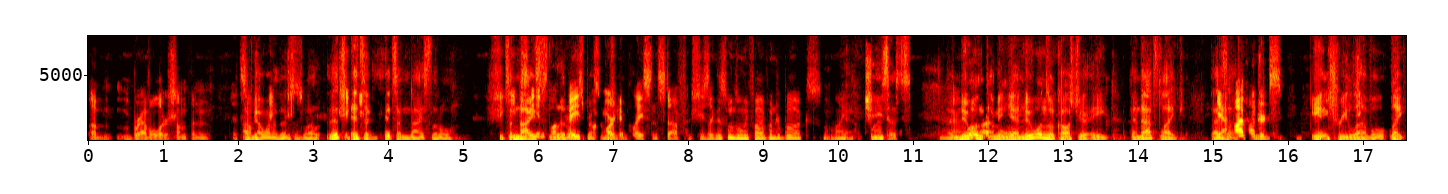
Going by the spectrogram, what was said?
a Breville or something. It's I've got one of those as well. It's She it's a it's a nice little. She it's a keeps nice it on little Facebook. Marketplace and stuff, and she's like, "This one's only 500 bucks." I'm like, Yeah. Jesus. yeah. New Well, ones. I mean, yeah, new ones will cost you eight, and that's like that's yeah, like 500's entry level, like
